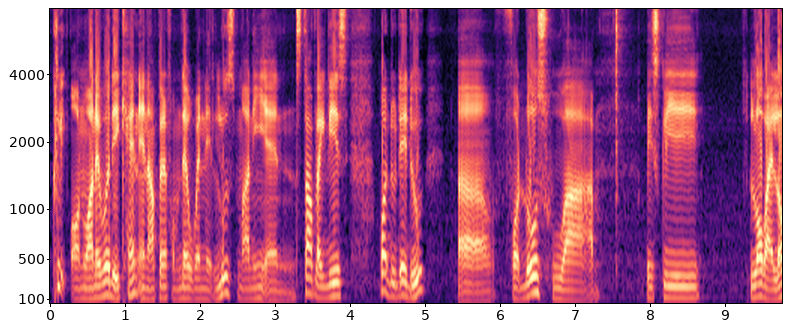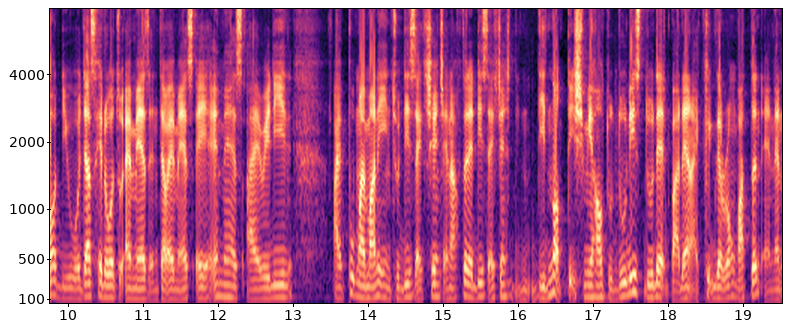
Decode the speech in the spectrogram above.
click on whatever they can. And after that from there when they lose money and stuff like this what do they do? Uh for those who are basically law by law you will just head over to MS and tell MS, hey MS, I already I put my money into this exchange and after that this exchange did not teach me how to do this do that but then I click the wrong button and then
